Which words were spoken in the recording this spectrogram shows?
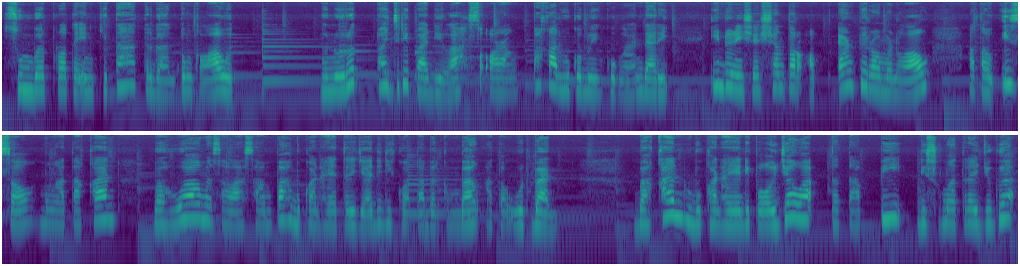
sumber protein kita tergantung ke laut. Menurut Pajri Padilah, seorang pakar hukum lingkungan dari Indonesia Center of Environment Law atau ISEL mengatakan bahwa masalah sampah bukan hanya terjadi di kota berkembang atau urban. Bahkan bukan hanya di Pulau Jawa, tetapi di Sumatera juga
